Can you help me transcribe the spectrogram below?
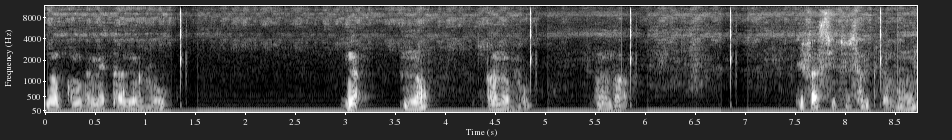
donc on va mettre à nouveau. Non, non, pas nouveau. On va effacer tout simplement.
